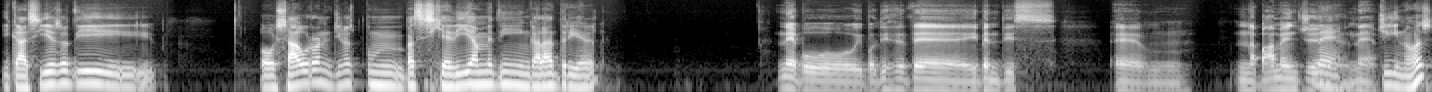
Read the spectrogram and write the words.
οι κασίες ότι ο Σάουρον εκείνος που πάει στη σχεδία με την Γκαλάντριελ Ναι, που υποτίθεται είπεν της ε, να πάμε και... ναι, Ναι. εκείνος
